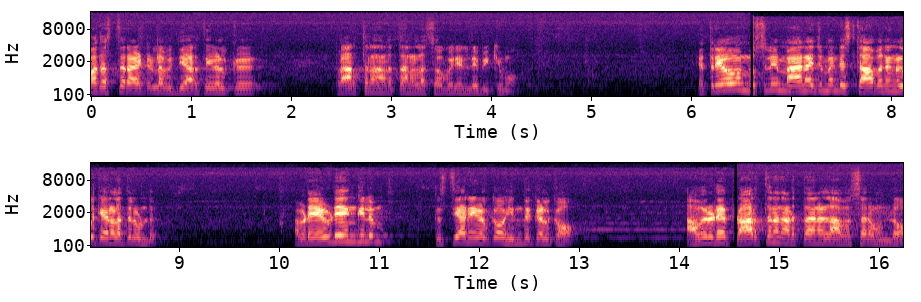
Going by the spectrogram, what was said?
മതസ്ഥരായിട്ടുള്ള വിദ്യാർത്ഥികൾക്ക് പ്രാർത്ഥന നടത്താനുള്ള സൗകര്യം ലഭിക്കുമോ? എത്രയോ മുസ്ലിം മാനേജ്മെന്റ് സ്ഥാപനങ്ങൾ കേരളത്തിലുണ്ട്. അവിടെ എവിടെയെങ്കിലും ക്രിസ്ത്യാനികൾക്കോ ഹിന്ദുക്കൾക്കോ അവരുടെ പ്രാർത്ഥന നടത്താനുള്ള അവസരം ഉണ്ടോ?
